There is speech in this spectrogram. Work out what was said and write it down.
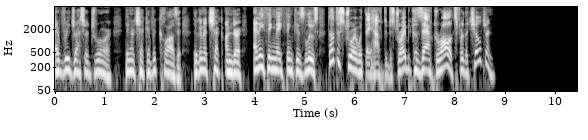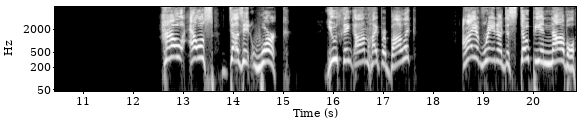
every dresser drawer. They're going to check every closet. They're going to check under anything they think is loose. They'll destroy what they have to destroy because, after all, it's for the children. How else does it work? You think I'm hyperbolic? I have written a dystopian novel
